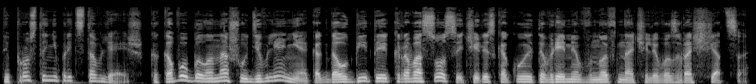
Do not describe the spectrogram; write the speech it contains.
Ты просто не представляешь, каково было наше удивление, когда убитые кровососы через какое-то время вновь начали возвращаться,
